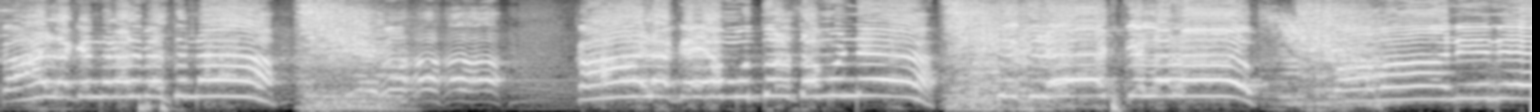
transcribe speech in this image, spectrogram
కాళ్ళ కింద నడిపేస్తున్నా కాళ్ళకయ్య ముద్దుల తమ్ముడిని ది గ్రేట్ కిల్లర్. భవానీనే.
